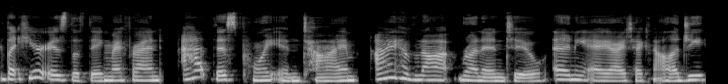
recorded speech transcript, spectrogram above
But here is the thing, my friend. At this point in time, I have not run into any AI technology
